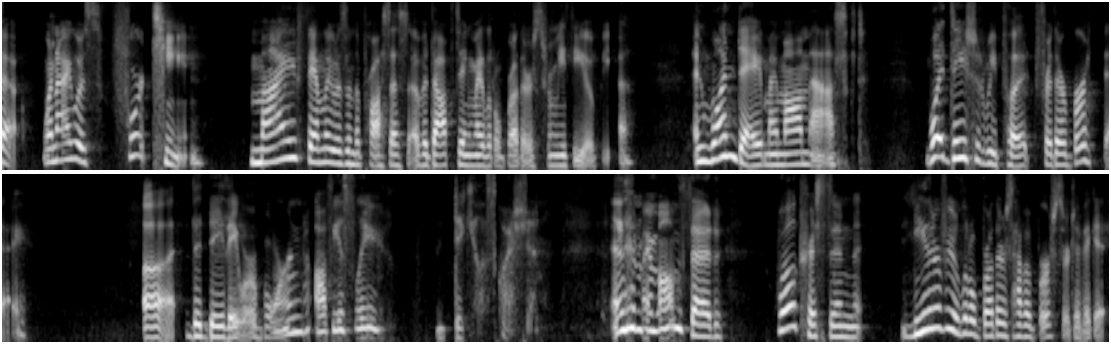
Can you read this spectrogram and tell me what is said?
So, when I was 14, my family was in the process of adopting my little brothers from Ethiopia. And one day, my mom asked, What day should we put for their birthday? Uh, the day they were born, obviously. Ridiculous question. And then my mom said, Well, Kristen, neither of your little brothers have a birth certificate.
